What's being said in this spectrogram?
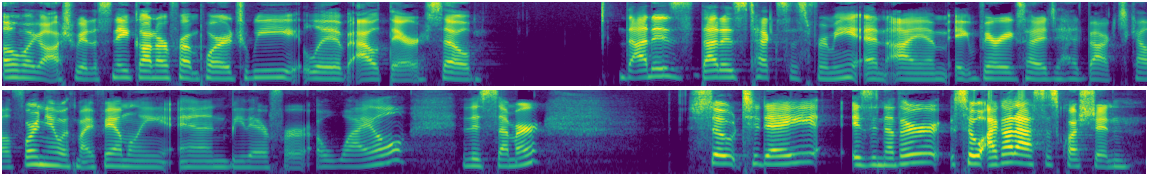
Oh my gosh, we had a snake on our front porch. We live out there. So that is that is Texas for me and I am very excited to head back to California with my family and be there for a while this summer. So today is another so I got asked this question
